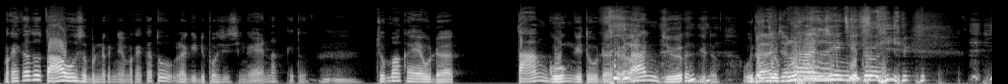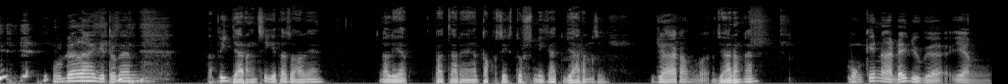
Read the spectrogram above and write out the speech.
mereka tuh tahu sebenarnya mereka tuh lagi di posisi nggak enak gitu. Mm-mm. Cuma kayak udah tanggung gitu, udah terlanjur gitu. Udah, Udah aja jebol lah anjing anjing. gitu. Udahlah gitu kan. Tapi jarang sih kita soalnya ngelihat pacarnya yang toksik terus nikah tuh jarang sih. Jarang, Mbak. Jarang kan? Mungkin ada juga yang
